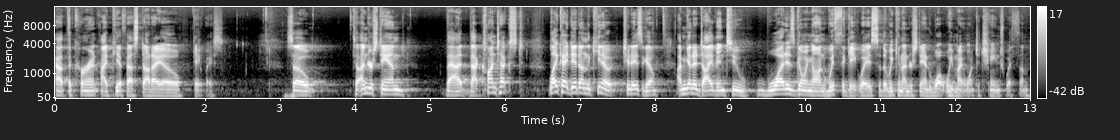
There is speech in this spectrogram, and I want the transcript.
at the current IPFS.io gateways. So to understand that, that context, like I did on the keynote two days ago, I'm going to dive into what is going on with the gateways so that we can understand what we might want to change with them.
